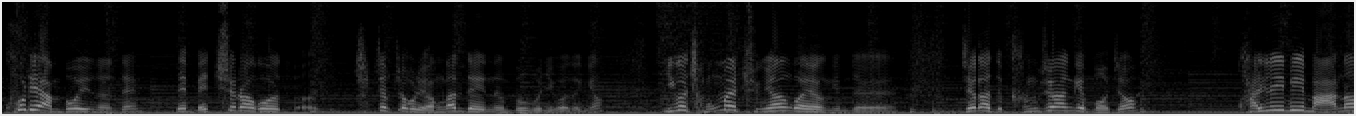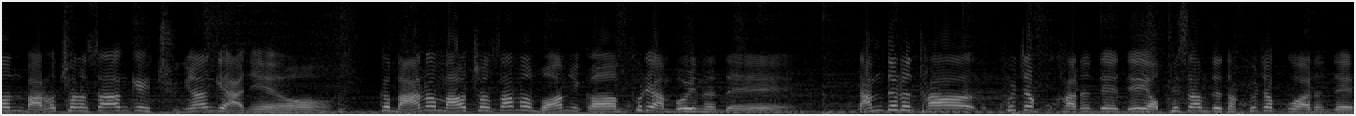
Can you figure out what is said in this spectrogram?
콜이 안 보이는데? 내 매출하고 어, 직접적으로 연관되어 있는 부분이거든요. 이거 정말 중요한 거예요 형님들. 제가 강조한 게 뭐죠? 관리비 만원 만오천원 쌓은 게 중요한 게 아니에요. 그 만원 만오천원 싸면 뭐합니까? 콜이 안 보이는데 남들은 다 콜 잡고 가는데 내 옆에 사람들 다 콜 잡고 가는데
